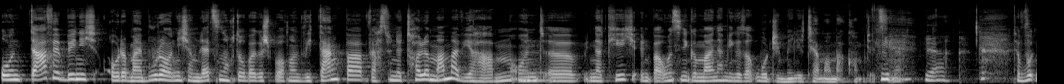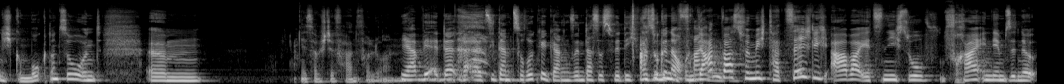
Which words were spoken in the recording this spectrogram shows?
Und dafür bin ich, oder mein Bruder und ich haben letztens noch darüber gesprochen, wie dankbar, was für eine tolle Mama wir haben. Und äh, in der Kirche, in, bei uns in der Gemeinde haben die gesagt, oh, die Militärmama kommt jetzt. Ne? Ja. da wurde nicht gemuckt und so. Und ähm, jetzt habe ich den Faden verloren. Ja, wir, da, als sie dann zurückgegangen sind, das ist für dich Also genau, und dann war es für mich tatsächlich aber jetzt nicht so frei in dem Sinne,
